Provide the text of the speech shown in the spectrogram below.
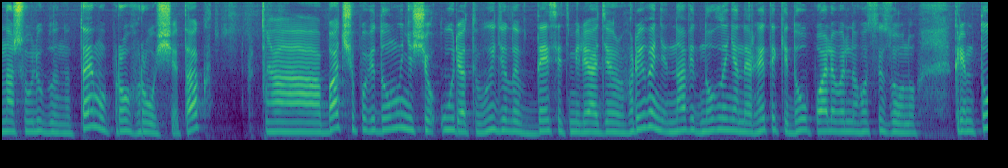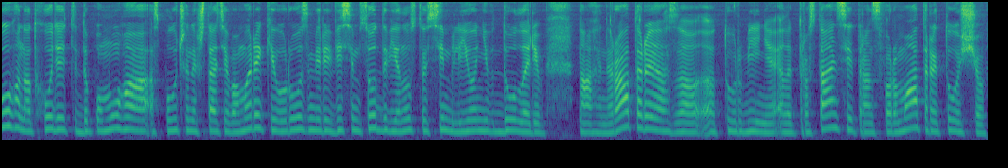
нашу улюблену тему про гроші. Так бачу повідомлення, що уряд виділив 10 мільярдів гривень на відновлення енергетики до опалювального сезону. Крім того, надходять допомога Сполучених Штатів Америки у розмірі 897 мільйонів доларів на генератори, за а, турбінні електростанції, трансформатори тощо.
